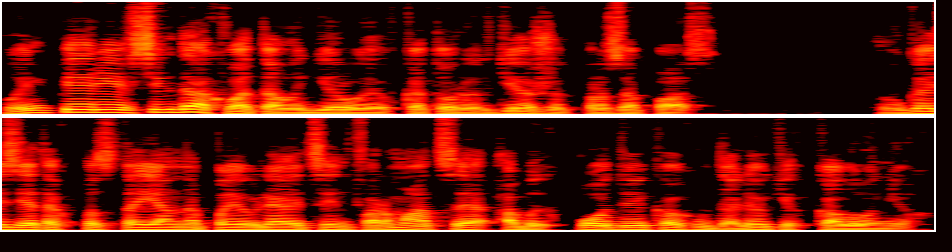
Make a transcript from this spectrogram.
В Империи всегда хватало героев, которых держат про запас. В газетах постоянно появляется информация об их подвигах в далеких колониях,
